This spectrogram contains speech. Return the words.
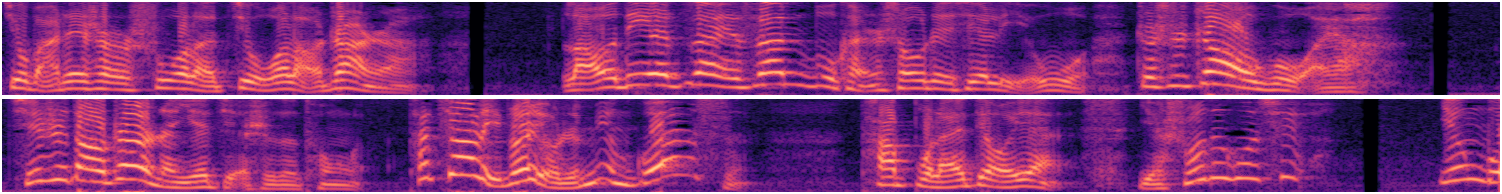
就把这事儿说了。救我老丈人，老爹再三不肯收这些礼物，这是照顾我呀。”其实到这儿呢，也解释得通了。他家里边有人命官司，他不来吊唁也说得过去。英伯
